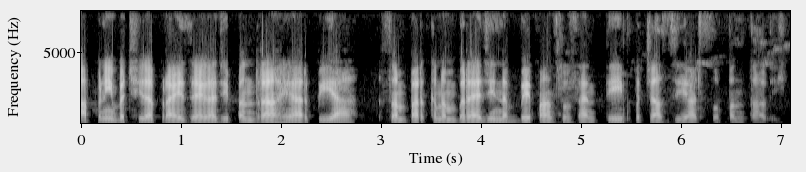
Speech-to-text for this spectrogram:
ਆਪਣੀ ਬੱਚੀ ਦਾ ਪ੍ਰਾਈਸ ਹੈਗਾ ਜੀ 15000 ਰੁਪਿਆ ਸੰਪਰਕ ਨੰਬਰ ਹੈ ਜੀ 90537 85845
